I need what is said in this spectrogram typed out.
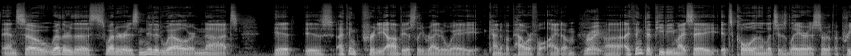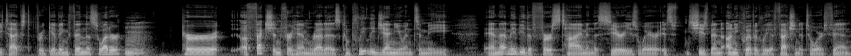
And so whether the sweater is knitted well or not, it is, I think, pretty obviously right away kind of a powerful item. Right. Uh, I think that PB might say it's cold in the Lich's lair as sort of a pretext for giving Finn the sweater. Mm. Her affection for him read as completely genuine to me. And that may be the first time in the series where it's she's been unequivocally affectionate toward Finn,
